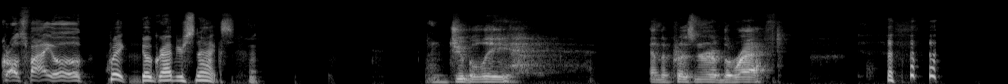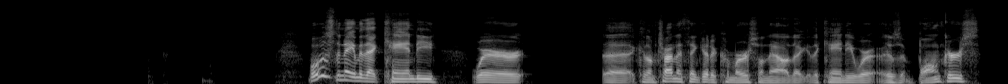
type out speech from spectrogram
Crossfire. Quick, go hmm. grab your snacks. Jubilee and the Prisoner of the Raft. What was the name of that candy where? Because I'm trying to think of the commercial now. The, the candy where is it bonkers?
